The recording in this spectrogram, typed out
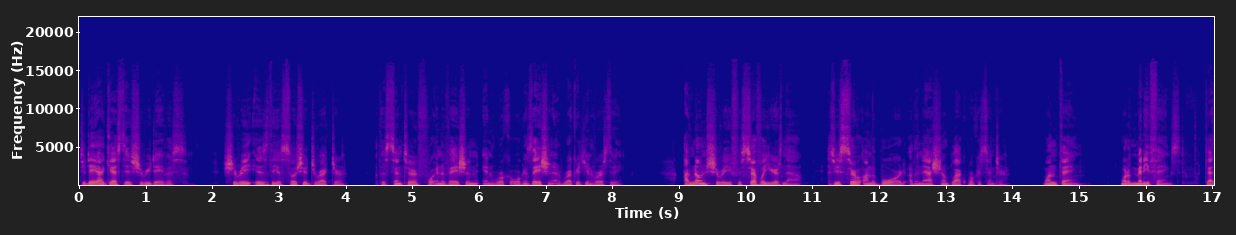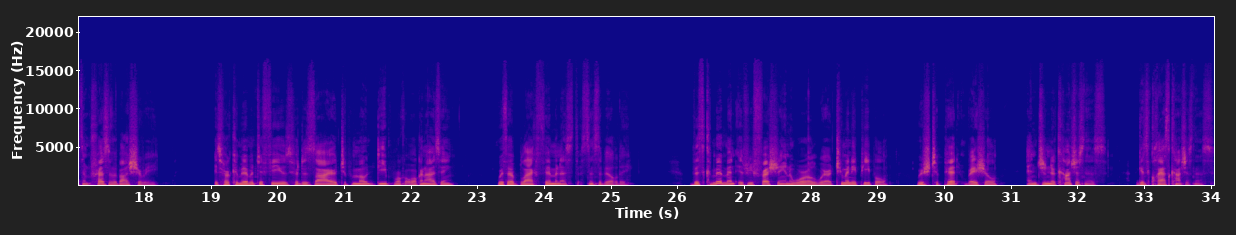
Today, our guest is Sheri Davis. Sheri is the Associate Director of the Center for Innovation in Worker Organization at Rutgers University. I've known Sheri for several years now as we serve on the board of the National Black Worker Center. One thing, one of many things, that's impressive about Sheri is her commitment to fuse her desire to promote deep worker organizing with her black feminist sensibility. This commitment is refreshing in a world where too many people wish to pit racial and gender consciousness against class consciousness.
